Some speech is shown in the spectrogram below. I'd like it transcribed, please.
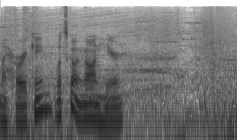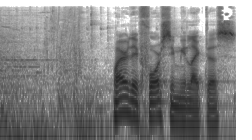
my hurricane. What's going on here? Why are they forcing me like this?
